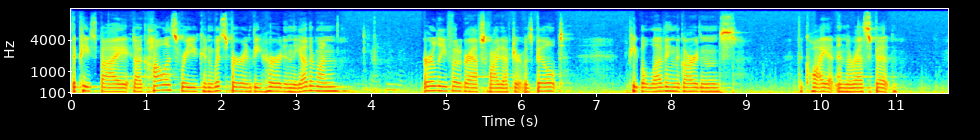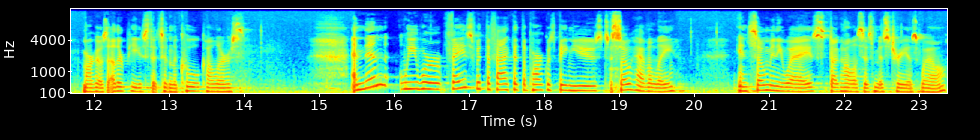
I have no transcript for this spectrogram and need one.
the piece by Doug Hollis where you can whisper and be heard in the other one, early photographs right after it was built, people loving the gardens, the quiet and the respite, Margo's other piece that's in the cool colors. And then we were faced with the fact that the park was being used so heavily in so many ways, Doug Hollis's mystery as well.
